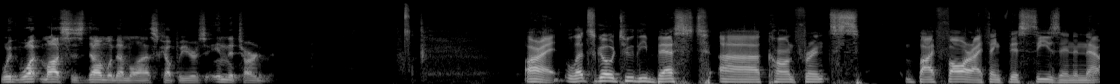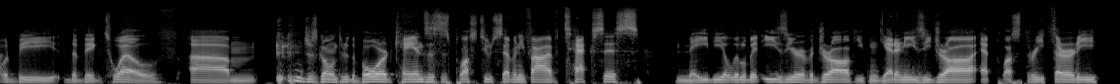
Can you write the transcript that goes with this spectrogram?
with what Muss has done with them the last couple years in the tournament. All right, let's go to the best uh, conference by far, I think, this season, and that would be the Big 12. Um, just going through the board, Kansas is plus 275, Texas, maybe a little bit easier of a draw if you can get an easy draw at plus 330.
